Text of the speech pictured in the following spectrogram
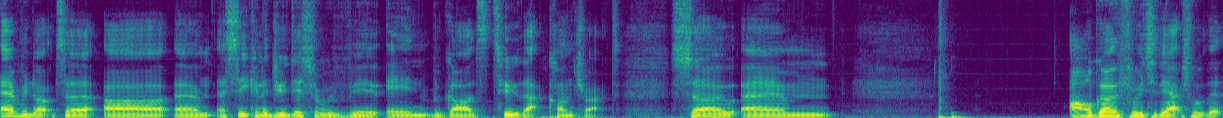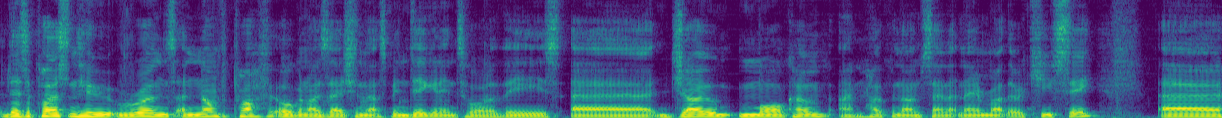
Every Doctor are, um, are seeking a judicial review in regards to that contract. So um, I'll go through to the actual. There's a person who runs a non-for-profit organisation that's been digging into all of these. Uh, Jo Maugham. I'm hoping that I'm saying that name right. They're a QC. Uh,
